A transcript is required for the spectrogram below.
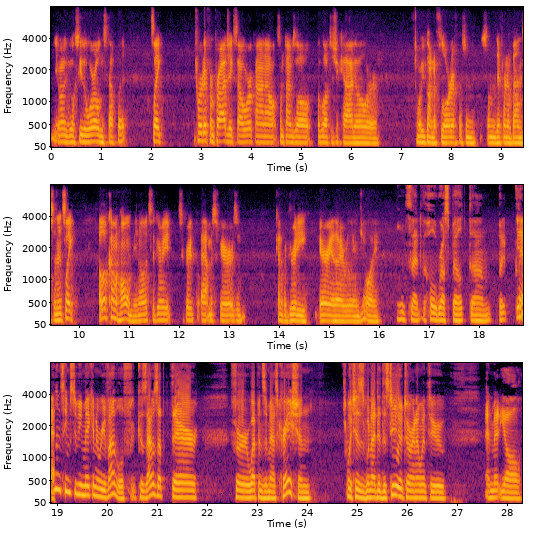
you know, go see the world and stuff. But it's like for different projects I'll work on, I'll sometimes I'll, I'll go out to Chicago or or we've gone to Florida for some some different events, and it's like I love coming home. You know, it's a great it's a great atmosphere. It's a kind of a gritty area that I really enjoy. It's that whole Rust Belt, um, but Cleveland yeah. seems to be making a revival because I was up there for Weapons of Mass Creation, which is when I did the studio tour and I went through and met y'all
